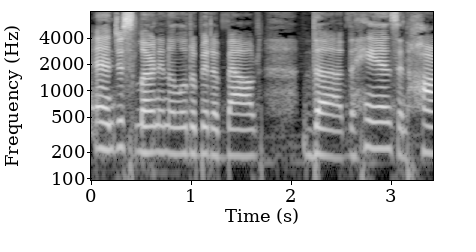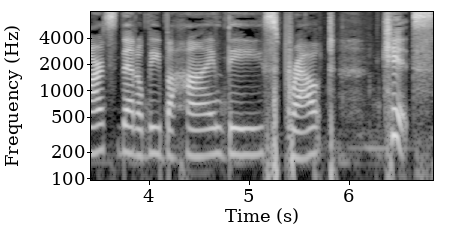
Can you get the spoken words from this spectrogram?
and just learning a little bit about the the hands and hearts that'll be behind the Sprout kits.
